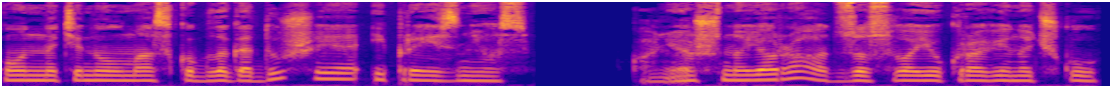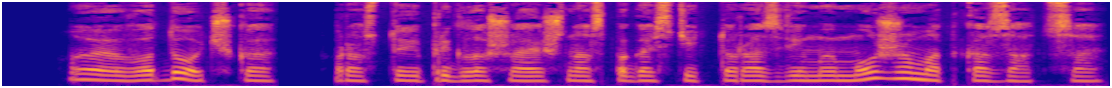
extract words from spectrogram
Он натянул маску благодушия и произнес. «Конечно, я рад за свою кровиночку. Эва, дочка, раз ты приглашаешь нас погостить, то разве мы можем отказаться?»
